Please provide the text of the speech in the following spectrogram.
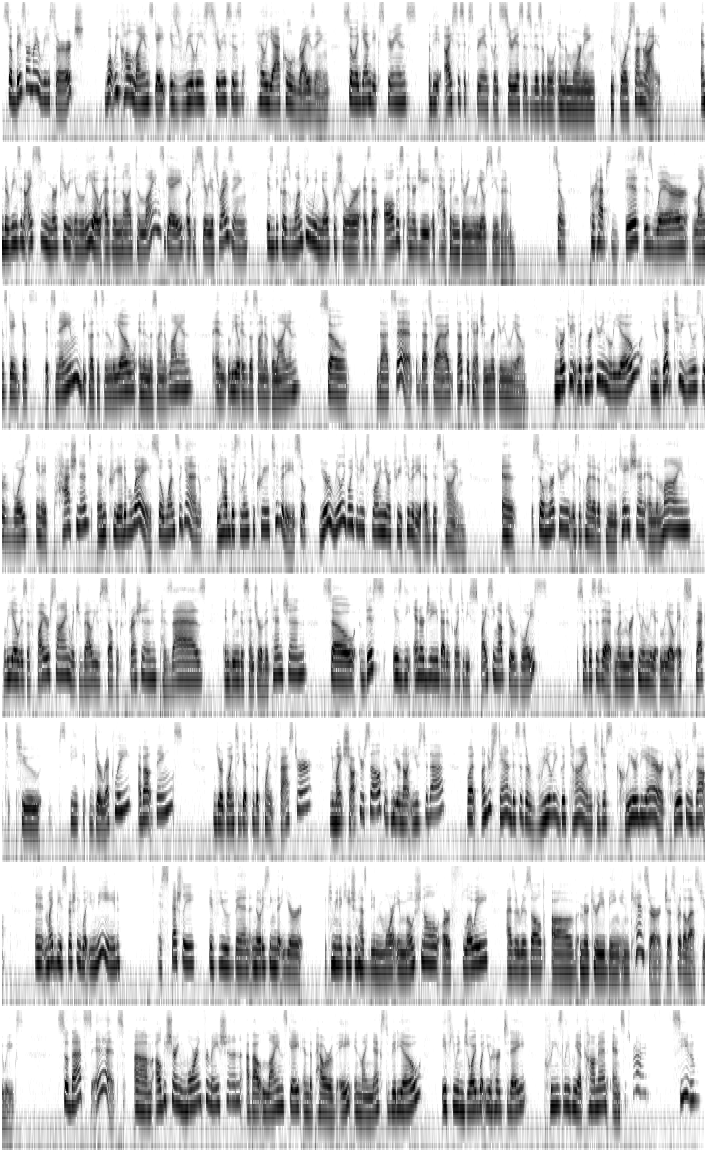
So based on my research, what we call Lionsgate is really Sirius's heliacal rising. So again, the experience, the Isis experience when Sirius is visible in the morning before sunrise. And the reason I see Mercury in Leo as a nod to Lionsgate or to Sirius rising is because one thing we know for sure is that all this energy is happening during Leo season. So perhaps this is where Lionsgate gets its name because it's in Leo and in the sign of lion, and Leo is the sign of the lion. So that's it. That's why I that's the connection Mercury and Leo. Mercury with Mercury in Leo, you get to use your voice in a passionate and creative way. So once again, we have this link to creativity. So you're really going to be exploring your creativity at this time. And so Mercury is the planet of communication and the mind. Leo is a fire sign which values self-expression, pizzazz, and being the center of attention. So this is the energy that is going to be spicing up your voice so this is it. When Mercury and Leo, expect to speak directly about things, you're going to get to the point faster. You might shock yourself if you're not used to that. But understand this is a really good time to just clear the air, clear things up. And it might be especially what you need, especially if you've been noticing that you're communication has been more emotional or flowy as a result of Mercury being in Cancer just for the last few weeks. So that's it. Um, I'll be sharing more information about Lionsgate and the Power of Eight in my next video. If you enjoyed what you heard today, please leave me a comment and subscribe. See you.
